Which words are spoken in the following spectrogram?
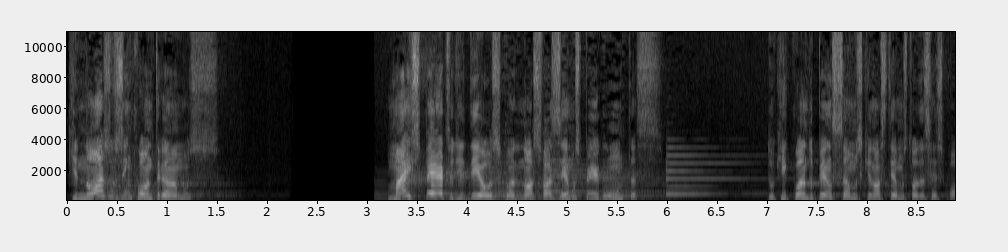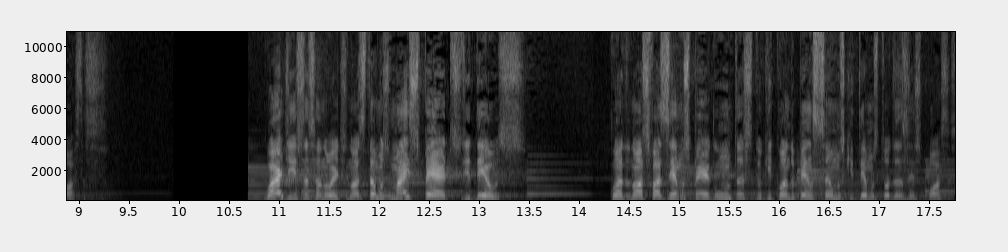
que nós nos encontramos mais perto de Deus quando nós fazemos perguntas do que quando pensamos que nós temos todas as respostas. Guarde isso nessa noite. Nós estamos mais perto de Deus quando nós fazemos perguntas do que quando pensamos que temos todas as respostas.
